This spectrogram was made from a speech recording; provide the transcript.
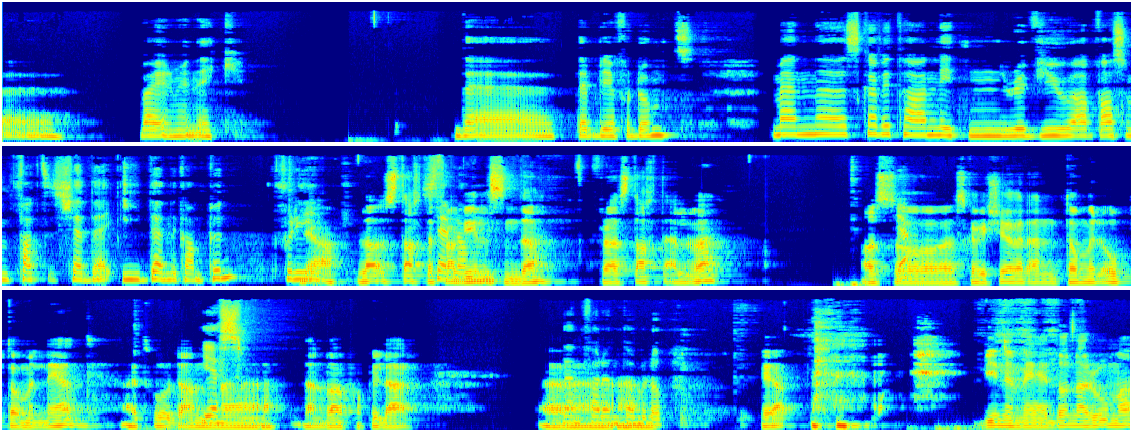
uh, Bayern Munich. Det, det blir for dumt. Men eh, skal vi ta en liten review av hva som faktisk skjedde i denne kampen? Fordi ja, la oss starte fra om- begynnelsen, da. Fra start 11. Og så skal vi kjøre den tommel opp, tommel ned. Jeg tror den, Yes. uh, den var populær. den får en Eh, tommel opp. Ja. Begynner med Donnaroma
